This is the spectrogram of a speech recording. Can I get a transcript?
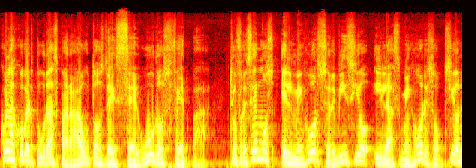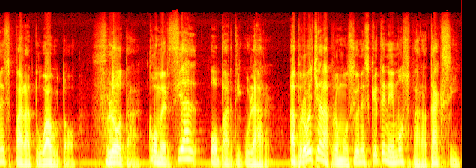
con las coberturas para autos de Seguros Fedpa. Te ofrecemos el mejor servicio y las mejores opciones para tu auto, flota, comercial o particular. Aprovecha las promociones que tenemos para taxi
